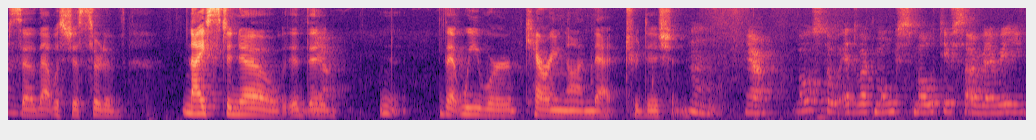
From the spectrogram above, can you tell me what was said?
So that was just sort of nice to know that that we were carrying on that tradition. Yeah, most of Edward Munch's motifs are very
